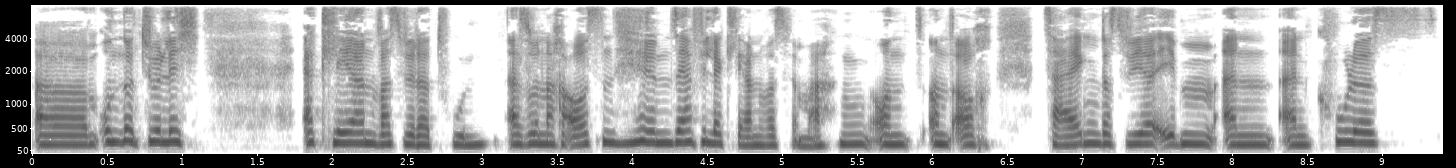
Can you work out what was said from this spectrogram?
Ähm, und natürlich erklären, was wir da tun. Also nach außen hin sehr viel erklären, was wir machen und, und auch zeigen, dass wir eben ein, ein cooles,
